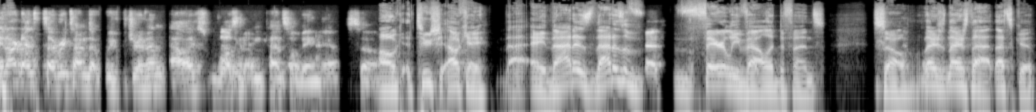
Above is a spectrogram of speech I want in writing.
in our defense, every time that we've driven, Alex wasn't in Pennsylvania, so oh, okay, touche. Okay, that, hey, that is that is a That's- fairly valid defense. So there's there's that. That's good.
